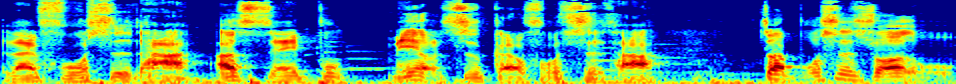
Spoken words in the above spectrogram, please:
来服侍他，而谁不没有资格服侍他。这不是说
